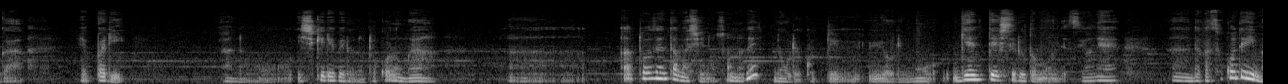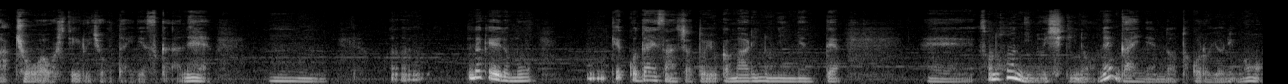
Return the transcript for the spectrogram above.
がやっぱりあの意識レベルのところが当然魂のそのね能力っていうよりも限定してると思うんですよね、うん、だからそこで今調和をしている状態ですからね、うん、だけれども結構第三者というか周りの人間って、えー、その本人の意識のね概念のところよりも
